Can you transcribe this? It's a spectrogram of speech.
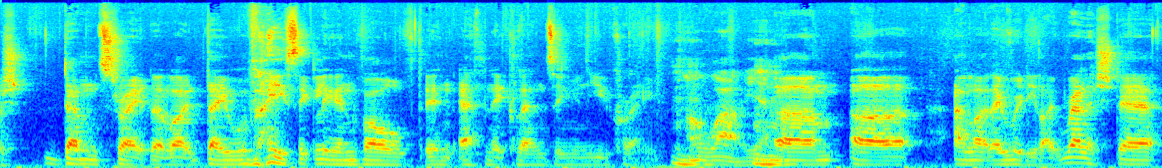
to sh- demonstrate that like they were basically involved in ethnic cleansing in Ukraine Oh wow, yeah. Mhm. um, uh, and like they really like relished it,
